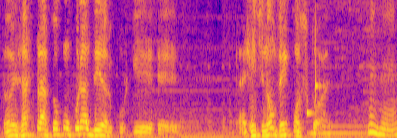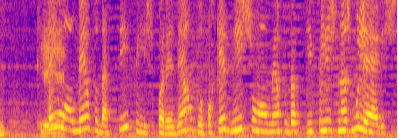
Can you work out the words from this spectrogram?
Então ele já se tratou com o curandeiro, porque a gente não vem em consultório. Uhum. É... Tem um aumento da sífilis, por exemplo, porque existe um aumento da sífilis nas mulheres.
